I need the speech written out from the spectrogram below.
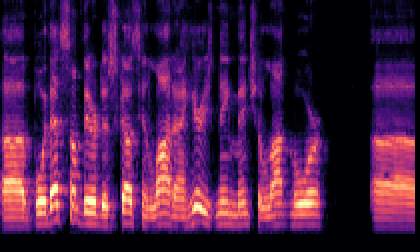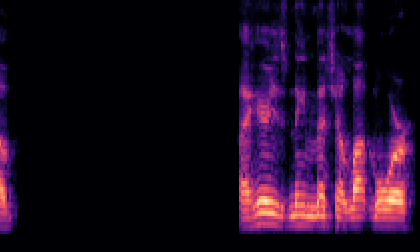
Uh, boy, that's something they're discussing a lot. And I hear his name mentioned a lot more. Uh, I hear his name mentioned a lot more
